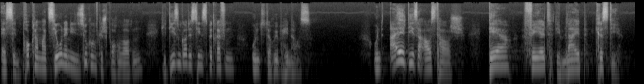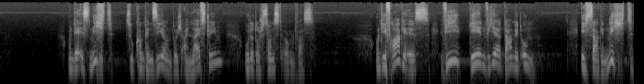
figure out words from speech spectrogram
es sind Proklamationen in die Zukunft gesprochen worden, die diesen Gottesdienst betreffen und darüber hinaus. Und all dieser Austausch, der fehlt dem Leib Christi. Und der ist nicht zu kompensieren durch einen Livestream oder durch sonst irgendwas. Und die Frage ist, wie gehen wir damit um? Ich sage nicht,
